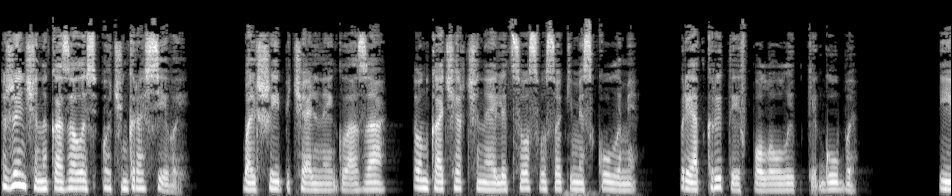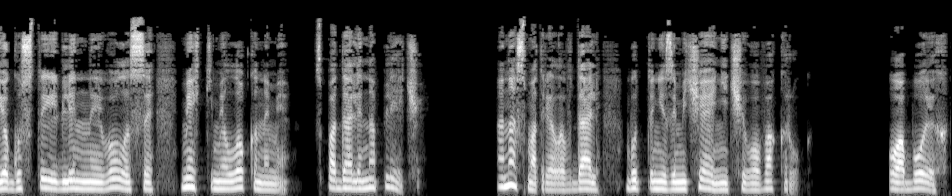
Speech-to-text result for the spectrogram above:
Женщина казалась очень красивой. Большие печальные глаза, тонко очерченное лицо с высокими скулами, приоткрытые в полуулыбке губы. Ее густые длинные волосы мягкими локонами спадали на плечи. Она смотрела вдаль, будто не замечая ничего вокруг. У обоих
